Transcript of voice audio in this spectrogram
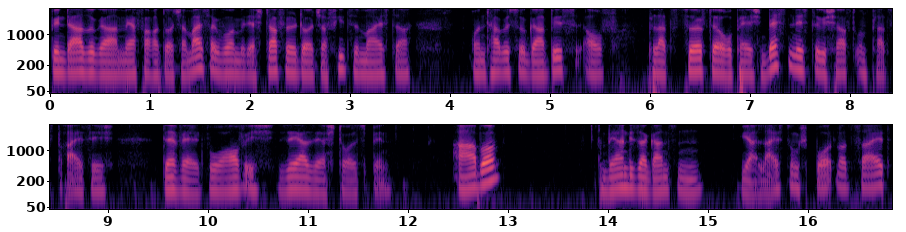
Bin da sogar mehrfacher deutscher Meister geworden mit der Staffel, deutscher Vizemeister und habe es sogar bis auf Platz 12 der europäischen Bestenliste geschafft und Platz 30 der Welt, worauf ich sehr, sehr stolz bin. Aber während dieser ganzen ja, Leistungssportlerzeit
